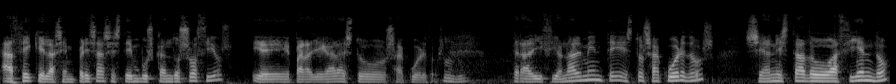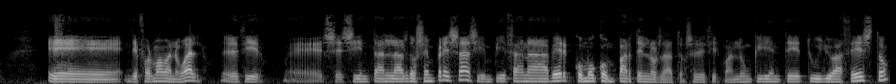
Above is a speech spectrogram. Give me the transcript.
hace que las empresas estén buscando socios para llegar a estos acuerdos. Tradicionalmente estos acuerdos se han estado haciendo eh, de forma manual. Es decir, eh, se sientan las dos empresas y empiezan a ver cómo comparten los datos. Es decir, cuando un cliente tuyo hace esto,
